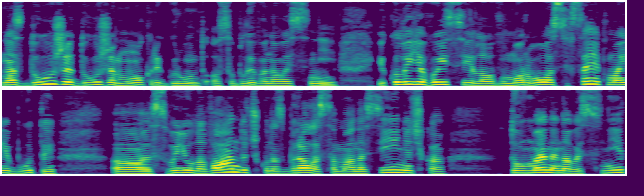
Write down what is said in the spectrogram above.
у нас дуже-дуже мокрий ґрунт, особливо навесні. І коли я висіяла в мороз, все як має бути, свою лавандочку, назбирала сама насіннячка, то в мене навесні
